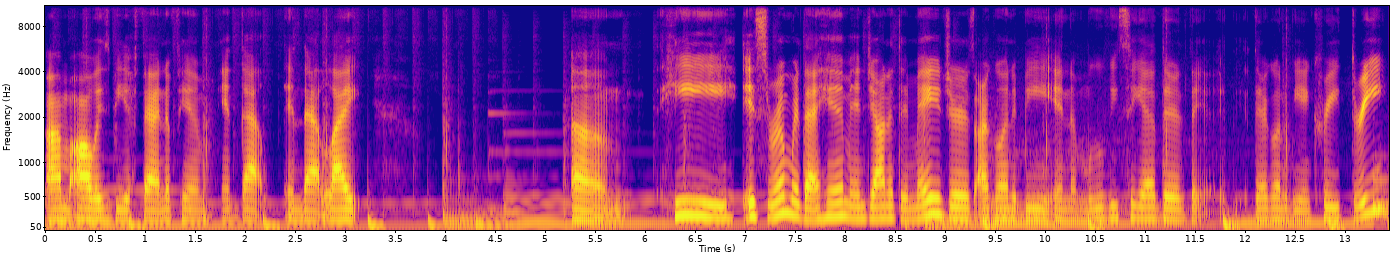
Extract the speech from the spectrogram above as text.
I'm always be a fan of him in that in that light. Um he it's rumored that him and Jonathan Majors are going to be in a movie together. They they're going to be in Creed 3.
